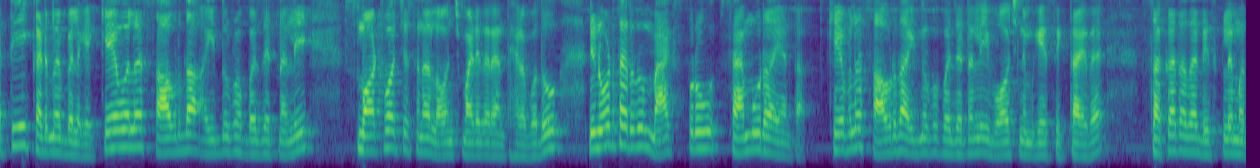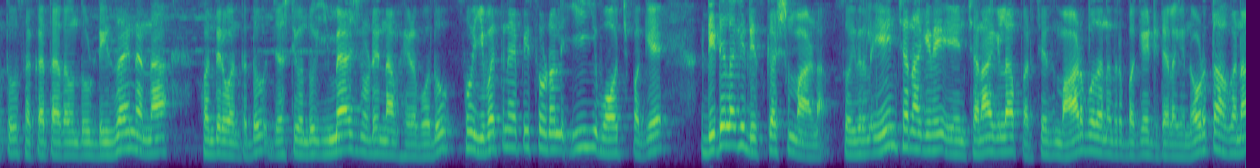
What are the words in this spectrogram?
ಅತಿ ಕಡಿಮೆ ಬೆಲೆಗೆ ಕೇವಲ ಸಾವಿರದ ಐದುನೂರು ರೂಪಾಯಿ ಬಜೆಟ್ನಲ್ಲಿ ಸ್ಮಾರ್ಟ್ ವಾಚಸನ್ನು ಲಾಂಚ್ ಮಾಡಿದ್ದಾರೆ ಅಂತ ಹೇಳ್ಬೋದು. ನೀವು ನೋಡ್ತಾ ಇರೋದು ಮ್ಯಾಕ್ಸ್ ಪ್ರೋ ಸ್ಯಾಮುರಾಯ್ ಅಂತ. ಕೇವಲ ಸಾವಿರದ ಐದುನೂರು ರೂಪಾಯಿ ಬಜೆಟ್ನಲ್ಲಿ ಈ ವಾಚ್ ನಿಮಗೆ ಸಿಗ್ತಾ ಇದೆ. ಸಖತ್ತಾದ ಡಿಸ್ಪ್ಲೇ ಮತ್ತು ಸಖತ್ತಾದ ಒಂದು ಡಿಸೈನನ್ನು ಹೊಂದಿರುವಂಥದ್ದು. ಜಸ್ಟ್ ಈ ಒಂದು ಇಮೇಜ್ ನೋಡಿ ನಾವು ಹೇಳ್ಬೋದು. ಸೊ ಇವತ್ತಿನ ಎಪಿಸೋಡಲ್ಲಿ ಈ ವಾಚ್ ಬಗ್ಗೆ ಡೀಟೇಲ್ ಆಗಿ ಡಿಸ್ಕಷನ್ ಮಾಡೋಣ. ಸೊ ಇದರಲ್ಲಿ ಏನು ಚೆನ್ನಾಗಿದೆ, ಏನು ಚೆನ್ನಾಗಿಲ್ಲ ಪರ್ಚೇಸ್ ಮಾಡ್ಬೋದು ಅನ್ನೋದ್ರ ಬಗ್ಗೆ ಡೀಟೇಲ್ ಆಗಿ ನೋಡ್ತಾ ಹೋಗೋಣ.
